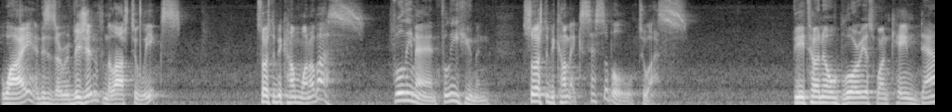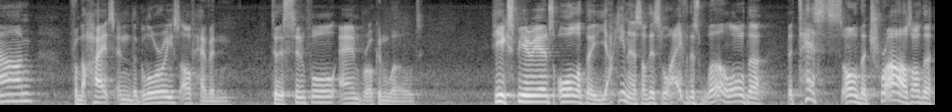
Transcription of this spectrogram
Why? And this is a revision from the last two weeks. So as to become one of us, fully man, fully human, so as to become accessible to us. The eternal, glorious one came down from the heights and the glories of heaven to this sinful and broken world. He experienced all of the yuckiness of this life, of this world, all the, the tests, all the trials, all the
